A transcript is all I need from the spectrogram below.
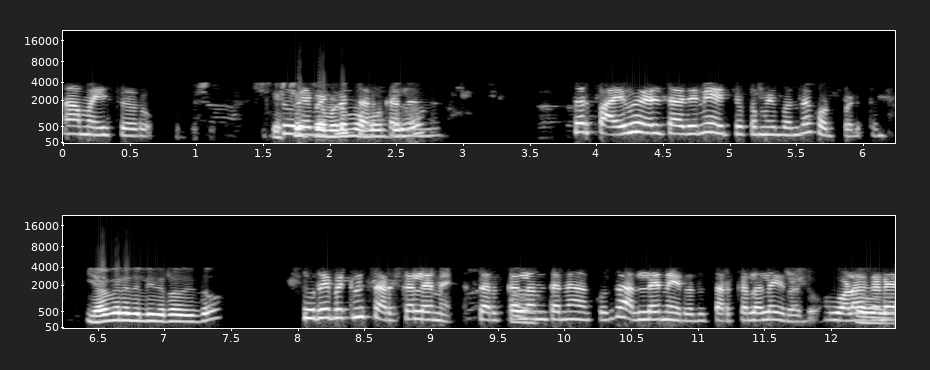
ಹಾಂ ಮೈಸೂರು. ಸರ್ ಫೈವ್ ಹೇಳ್ತಾ ಇದೀನಿ ಹೆಚ್ಚು ಕಮ್ಮಿ ಬಂದ್ರೆ ಕೊಟ್ಬಿಡ್ತೀನಿ. ಯಾವ ಏರಿಯಾದಲ್ಲಿ ಇರೋದು ಇದು? ಸೂರ್ಯಬೇಕ್ರಿ ಸರ್ಕಲ್ಲೇನೆ ಸರ್ಕಲ್. ಅಂತಾನೆ ಹಾಕಿದ್ರೆ ಅಲ್ಲೇನೆ ಇರೋದು ಸರ್ಕಲ್ ಅಲ್ಲೇ ಇರೋದು. ಒಳಗಡೆ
